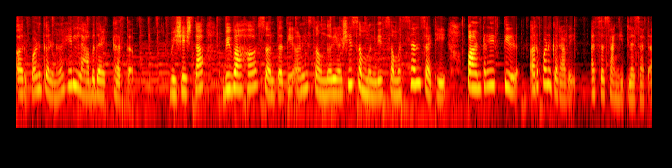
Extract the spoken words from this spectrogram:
अर्पण करणं हे लाभदायक ठरतं. विशेषतः विवाह संतती आणि सौंदर्याशी संबंधित समस्यांसाठी पांढरे तीळ अर्पण करावे असं सांगितलं जातं.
